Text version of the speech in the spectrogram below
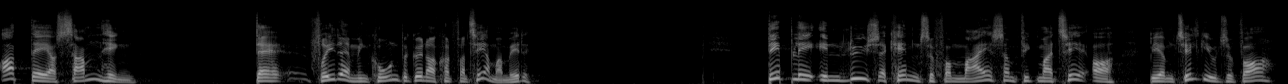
opdager sammenhængen, da Frida, min kone, begynder at konfrontere mig med det? Det blev en lys erkendelse for mig, som fik mig til at bede om tilgivelse for,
